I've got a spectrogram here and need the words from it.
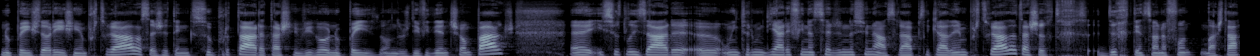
no país de origem em Portugal, ou seja, tem que suportar a taxa em vigor no país onde os dividendos são pagos, e se utilizar uh, um intermediário financeiro nacional será aplicada em Portugal a taxa de retenção na fonte, lá está,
